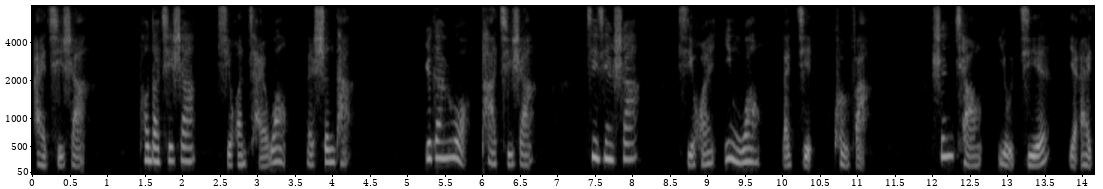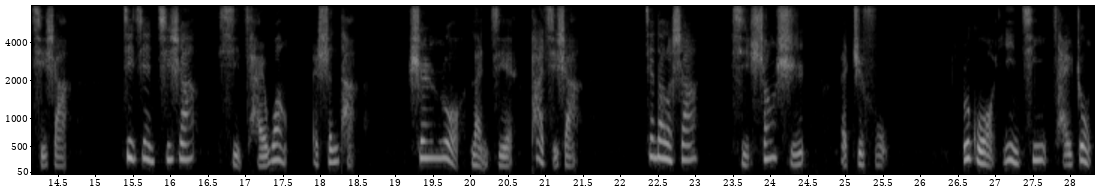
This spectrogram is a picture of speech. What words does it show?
爱七杀，碰到七杀喜欢财旺来生他；日干弱怕七杀，忌见杀喜欢硬旺来解困乏；身强有节也爱七杀，忌见七杀喜财旺来生他；身弱懒劫怕七杀，见到了杀喜伤食。来致富。如果印轻财重，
